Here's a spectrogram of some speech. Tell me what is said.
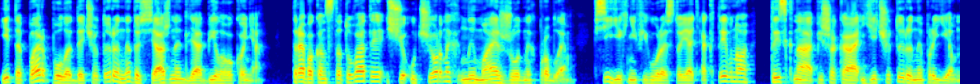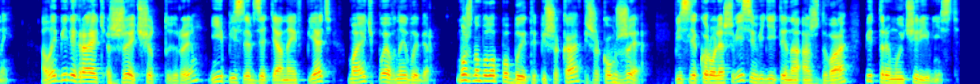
І тепер поле d4 недосяжне для білого коня. Треба констатувати, що у чорних немає жодних проблем. Всі їхні фігури стоять активно, тиск на пішака Е4 неприємний. Але білі грають G4 і після взяття на F5 мають певний вибір. Можна було побити пішака пішаком G, після короля H8 відійти на H2, підтримуючи рівність.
